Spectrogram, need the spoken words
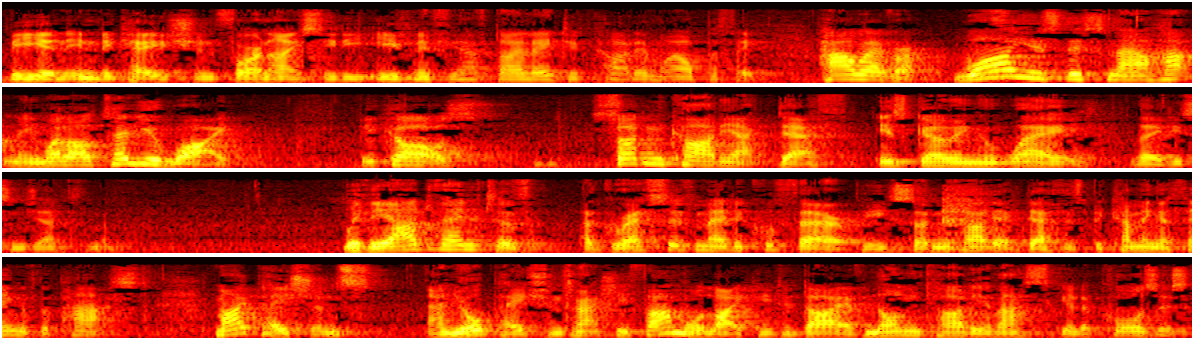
be an indication for an ICD even if you have dilated cardiomyopathy. However, why is this now happening? Well, I'll tell you why. Because sudden cardiac death is going away, ladies and gentlemen. With the advent of aggressive medical therapy, sudden cardiac death is becoming a thing of the past. My patients and your patients are actually far more likely to die of non cardiovascular causes,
